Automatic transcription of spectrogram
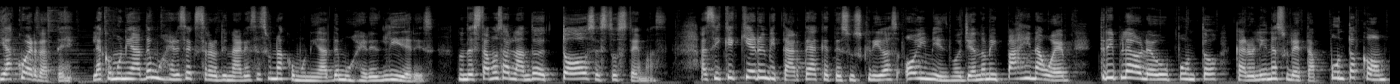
Y acuérdate, la comunidad de mujeres extraordinarias es una comunidad de mujeres líderes, donde estamos hablando de todos estos temas. Así que quiero invitarte a que te suscribas hoy mismo yendo a mi página web www.carolinazuleta.com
